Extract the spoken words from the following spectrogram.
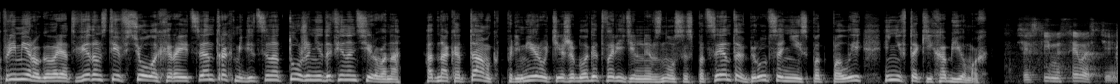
К примеру, говорят в ведомстве, в селах и райцентрах медицина тоже недофинансирована. Однако там, к примеру, те же благотворительные взносы с пациентов берутся не из-под полы и не в таких объемах. Сільські місцевості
